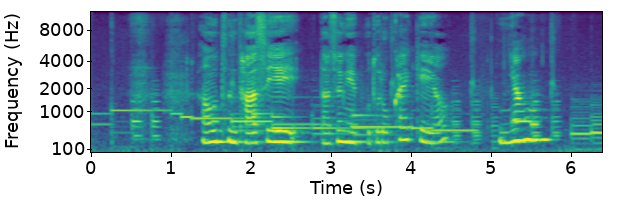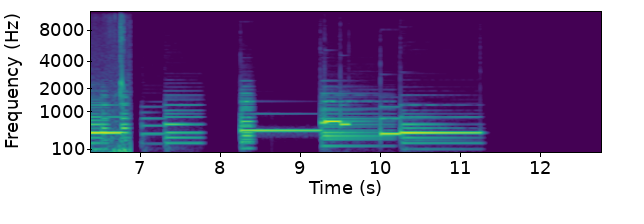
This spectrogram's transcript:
아무튼 다시 나중에 보도록 할게요. 안녕.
